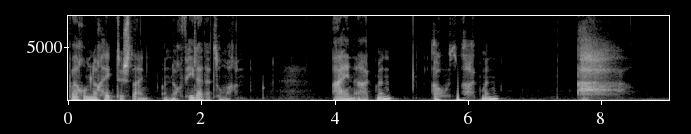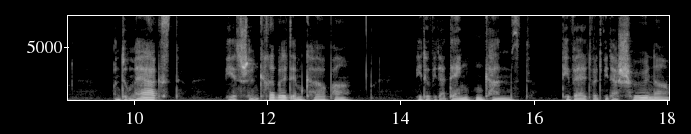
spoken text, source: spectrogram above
warum noch hektisch sein und noch Fehler dazu machen? Einatmen, ausatmen. Ah. Und du merkst, wie es schön kribbelt im Körper, wie du wieder denken kannst. Die Welt wird wieder schöner.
